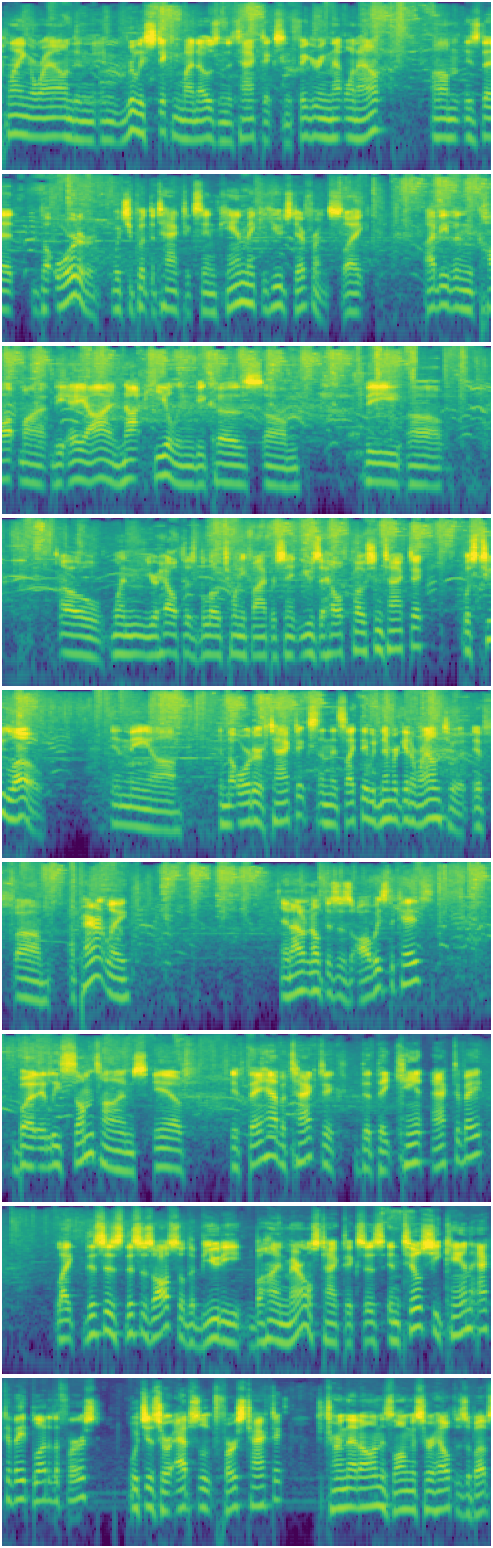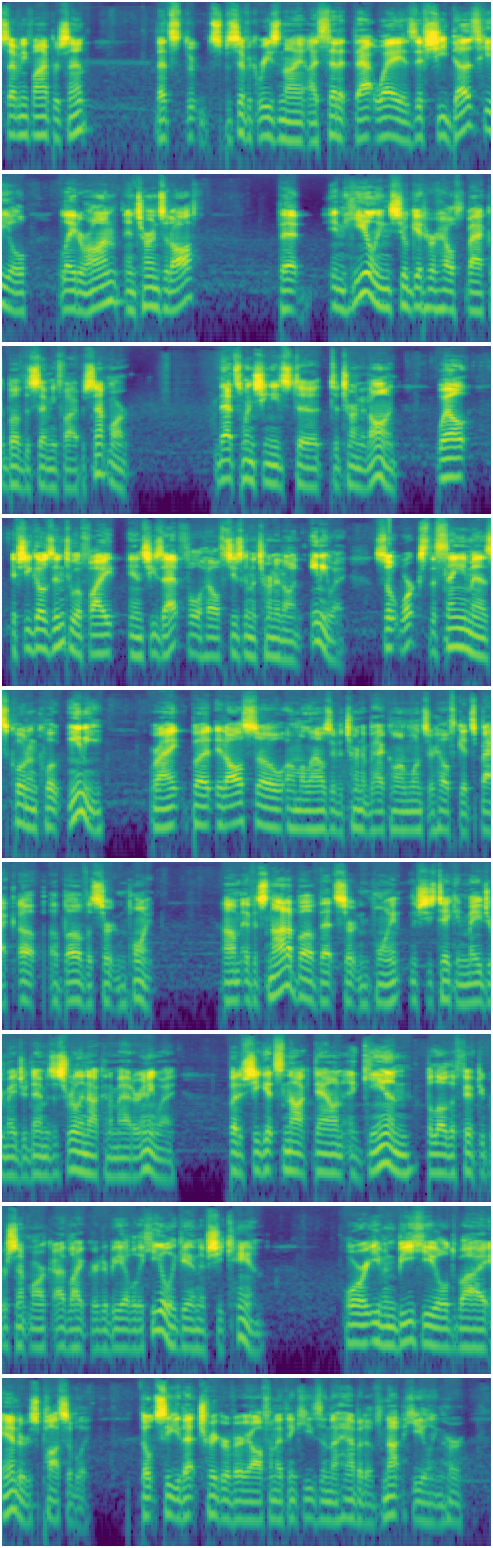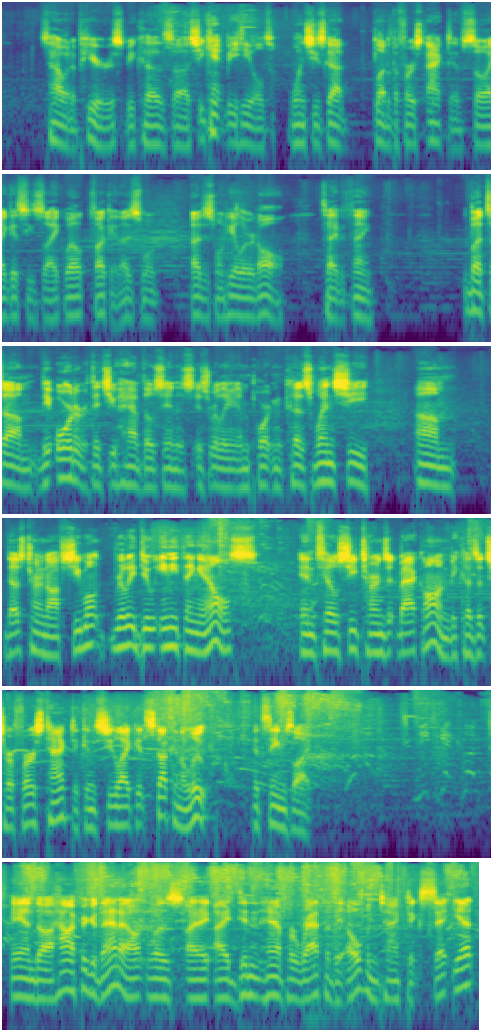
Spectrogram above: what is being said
playing around and, and, really sticking my nose in the tactics and figuring that one out um, is that the order which you put the tactics in can make a huge difference. Like I've even caught my the AI not healing because um, the uh, oh, when your health is below 25%, use a health potion tactic was too low in the uh, in the order of tactics, and it's like they would never get around to it. If um, apparently, and I don't know if this is always the case, but at least sometimes, if if they have a tactic that they can't activate, like this is this is also the beauty behind Merrill's tactics is until she can activate Blood of the First, which is her absolute first tactic to turn that on as long as her health is above 75%. That's the specific reason I, I said it that way, is if she does heal later on and turns it off, that in healing, she'll get her health back above the 75% mark. That's when she needs to, to turn it on. Well, if she goes into a fight and she's at full health, she's going to turn it on anyway. So it works the same as quote unquote any, right? But it also um, allows her to turn it back on once her health gets back up above a certain point. Um, if it's not above that certain point, if she's taking major, major damage, it's really not going to matter anyway. But if she gets knocked down again below the 50% mark, I'd like her to be able to heal again if she can. Or even be healed by Anders, possibly. Don't see that trigger very often. I think he's in the habit of not healing her. That's how it appears, because uh, she can't be healed when she's got Blood of the First active. So I guess he's like, well, fuck it. I just won't, I just won't heal her at all, type of thing. But um, the order that you have those in is, is really important, because when she um, does turn it off, she won't really do anything else until she turns it back on because it's her first tactic and she like gets stuck in a loop it seems like and uh, how i figured that out was I, I didn't have her wrath of the elven tactic set yet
